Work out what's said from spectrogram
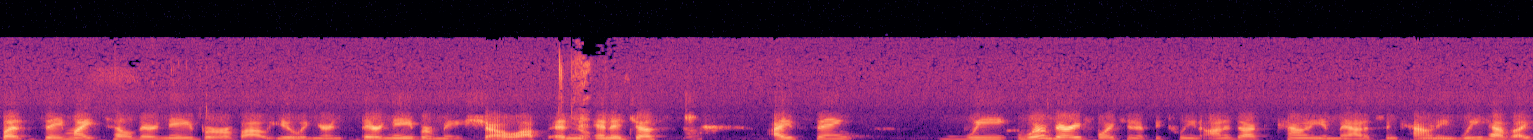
but they might tell their neighbor about you and your their neighbor may show up and Yep. and it just i think we we're very fortunate between onondaga county and madison county. We have a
